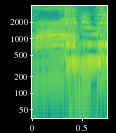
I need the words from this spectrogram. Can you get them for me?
Mom. everywhere.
